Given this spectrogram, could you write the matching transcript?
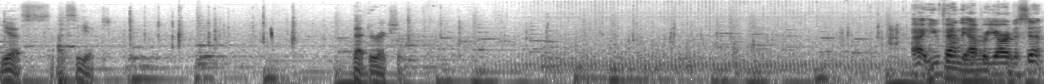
Yes, I see it. That direction. Ah, you found the upper yard ascent.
